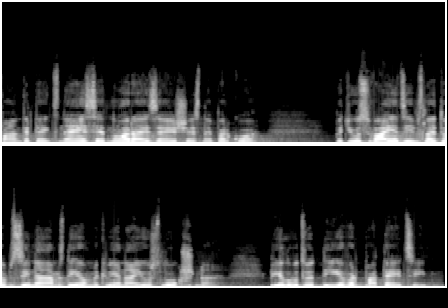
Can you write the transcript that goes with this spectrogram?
panta ir teikts, neesiet noraizējušies ne par ko, bet jūsu vajadzības, lai top zināmas Dievam ikvienā jūsu lūgšanā pielūdzot Dievu ar pateicību.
